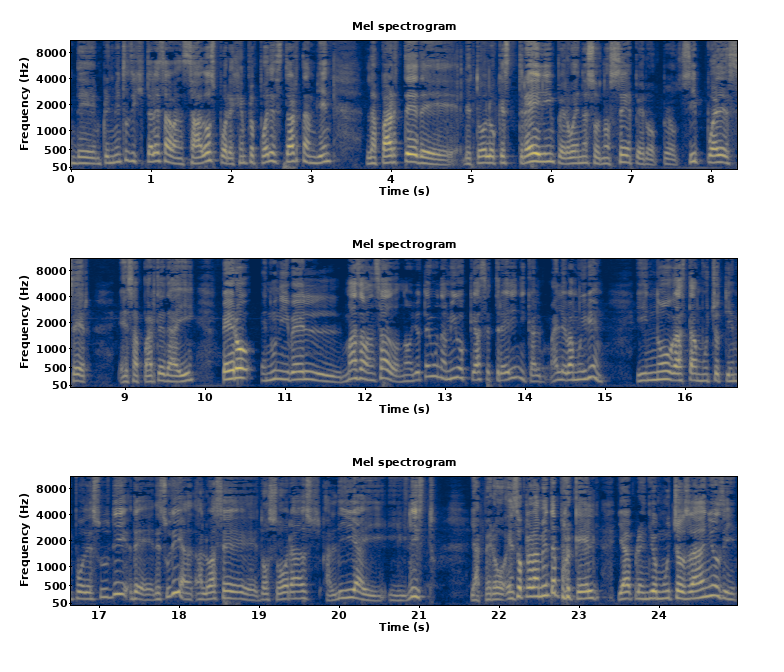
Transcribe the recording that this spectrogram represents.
de emprendimientos digitales avanzados, por ejemplo, puede estar también la parte de, de, todo lo que es trading, pero bueno, eso no sé, pero, pero sí puede ser esa parte de ahí, pero en un nivel más avanzado, ¿no? Yo tengo un amigo que hace trading y que a él le va muy bien y no gasta mucho tiempo de su, de, su día, lo hace dos horas al día y, listo. Ya, pero eso claramente porque él ya aprendió muchos años y,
